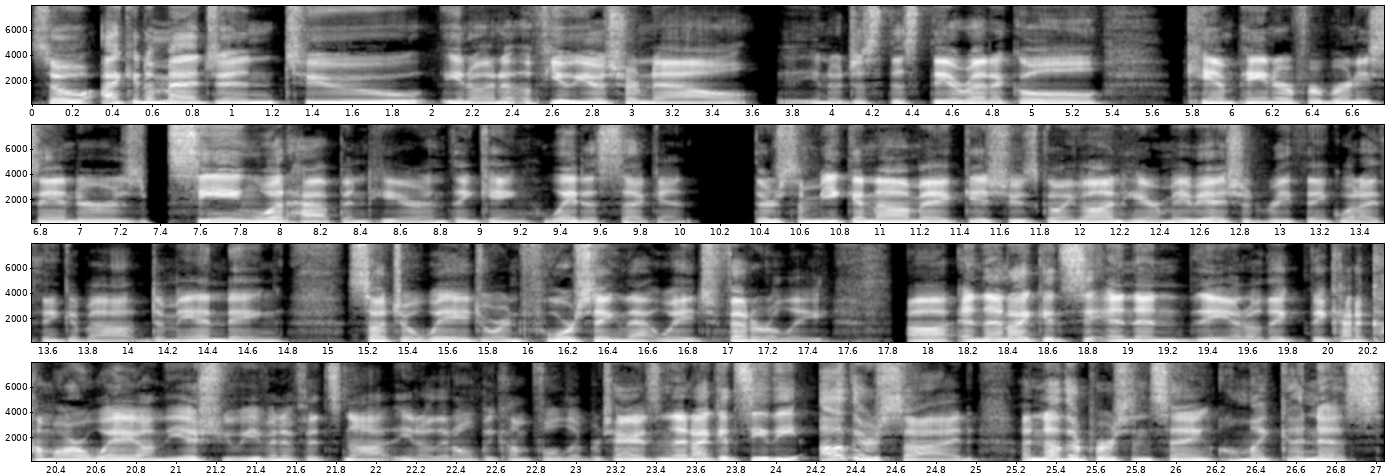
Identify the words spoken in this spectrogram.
So I can imagine to, you know, in a few years from now, you know, just this theoretical campaigner for Bernie Sanders seeing what happened here and thinking, wait a second, there's some economic issues going on here. Maybe I should rethink what I think about demanding such a wage or enforcing that wage federally. Uh, and then I could see, and then the, you know they they kind of come our way on the issue, even if it's not you know they don't become full libertarians. And then I could see the other side, another person saying, "Oh my goodness."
